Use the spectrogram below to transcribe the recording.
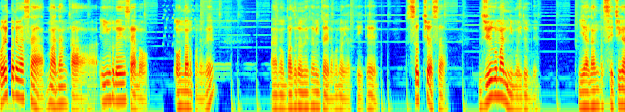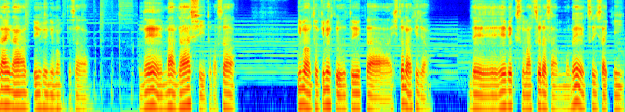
これこれはさ、まあなんか、インフルエンサーの女の子のね、あの、暴露ネタみたいなものをやっていて、そっちはさ、15万人もいるんだよ。いや、なんか世知がないなーっていうふうに思ってさ、ねえ、まあガーシーとかさ、今をときめくというか、人なわけじゃん。で、ABEX の松浦さんもね、つい最近、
